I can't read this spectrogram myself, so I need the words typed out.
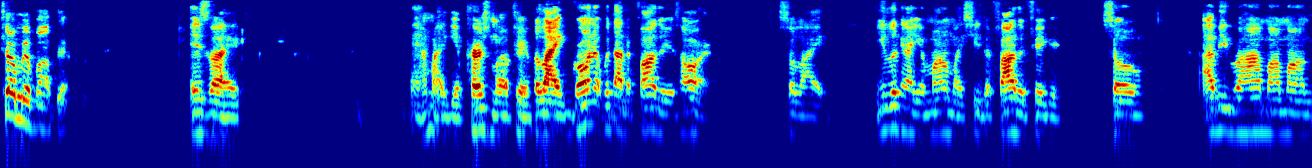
Tell me about that. It's like, man, I might get personal up here, but like growing up without a father is hard. So like, you looking at your mom like she's a father figure. So I be behind my mom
